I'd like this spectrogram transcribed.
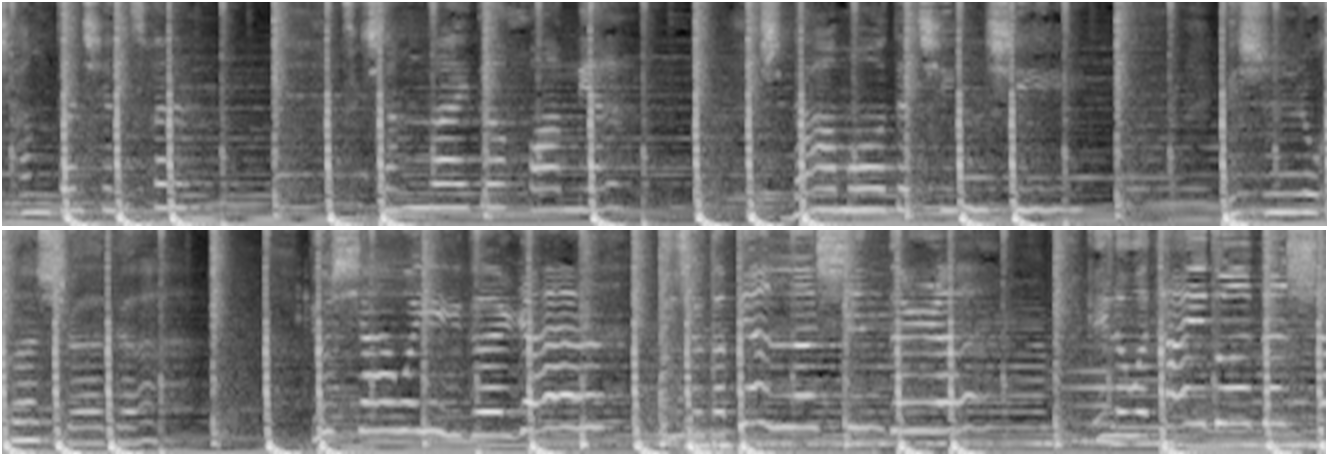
长短千寸，曾相爱的画面是那么的清晰，你是如何舍得丢下我一个人？你这个变了心的人，给了我太多的伤。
